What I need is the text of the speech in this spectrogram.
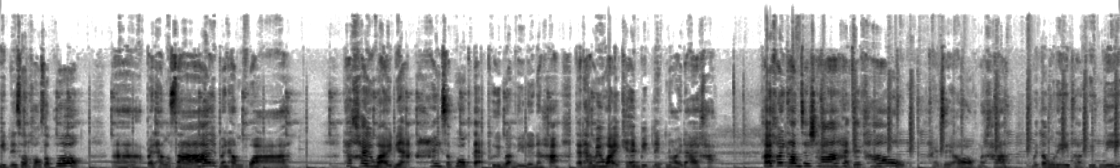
บิดในส่วนของสะโพก อ่าไปทางซ้ายไปทางขวา ถ้าใครไหวเนี่ยให้สะโพกแตะพื้นแบบนี้เลยนะคะ แต่ถ้าไม่ไหวแค่บิดเล็กน้อยได้ค่ะ ค่อยๆทำช้าๆหายใจเข้า หายใจออกนะคะ ไม่ต้องรีบค่ะคลิปนี้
